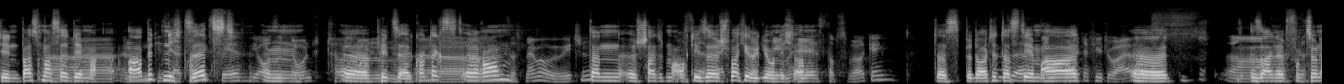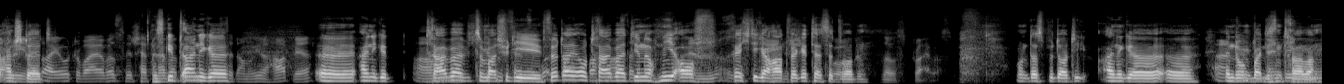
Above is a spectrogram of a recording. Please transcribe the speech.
den Busmaster uh, DMA-Bit nicht setzt im also äh, PCI-Kontextraum, dann äh, schaltet man auch diese Speicherregion nicht an. Das bedeutet, dass DMA äh, seine Funktion einstellt. Es gibt einige, äh, einige Treiber, wie zum Beispiel die VirtIO-Treiber, die noch nie auf richtiger Hardware getestet wurden. Und das bedeutet einige äh, Änderungen bei diesen Treibern.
